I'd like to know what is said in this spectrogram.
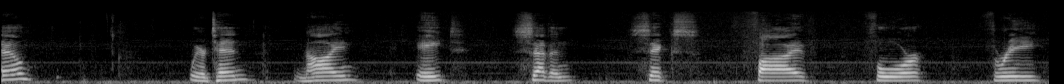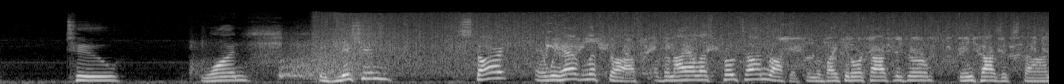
down. We are 10, 9, 8, 7, 6, 5, 4, 3, 2, 1. Ignition, start, and we have liftoff of an ILS Proton rocket from the Baikonur Cosmodrome in Kazakhstan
